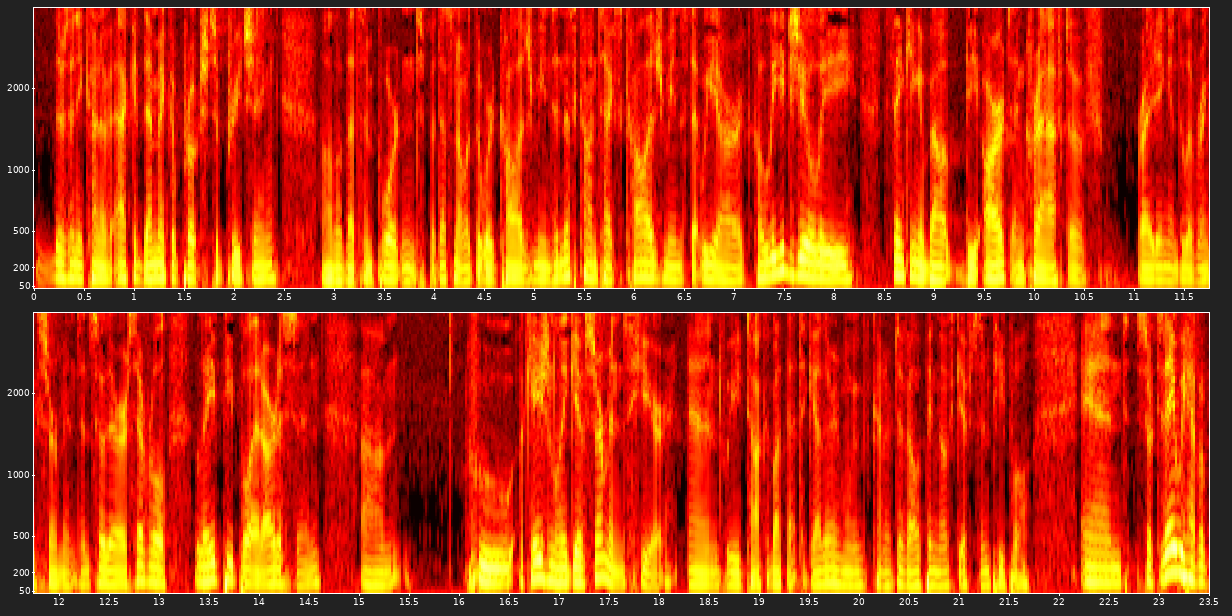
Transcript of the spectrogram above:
there's any kind of academic approach to preaching, although that's important, but that's not what the word college means. In this context, college means that we are collegially thinking about the art and craft of writing and delivering sermons. And so there are several lay people at Artisan um, who occasionally give sermons here, and we talk about that together, and we're kind of developing those gifts in people. And so today we have a,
